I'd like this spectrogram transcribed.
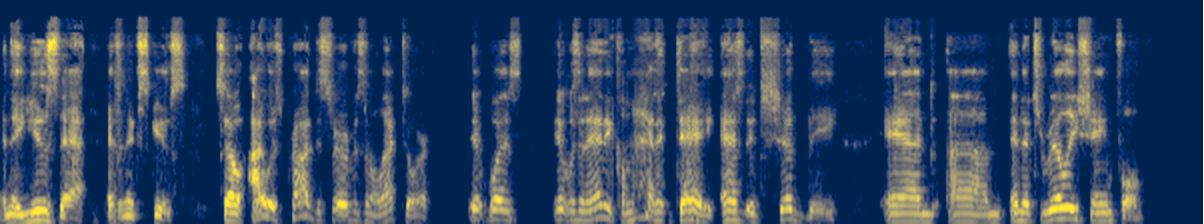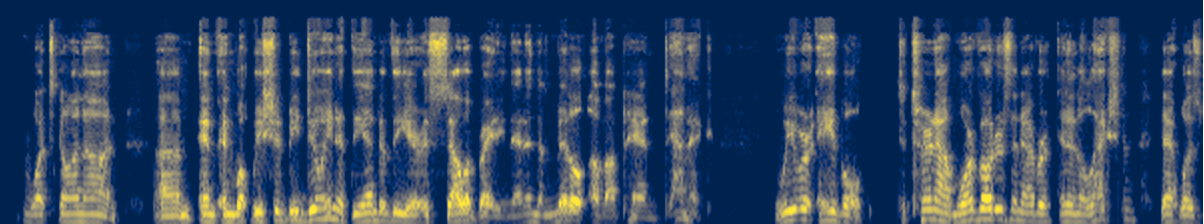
And they use that as an excuse. So I was proud to serve as an elector. It was it was an anticlimactic day, as it should be, and um, and it's really shameful what's gone on. Um, and and what we should be doing at the end of the year is celebrating that in the middle of a pandemic, we were able to turn out more voters than ever in an election that was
